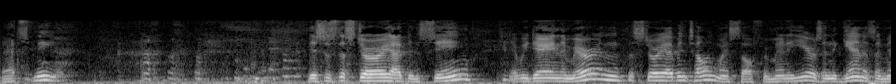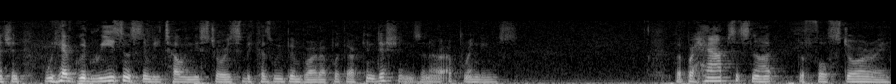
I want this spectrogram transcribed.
that's me. This is the story I've been seeing every day in the mirror and the story I've been telling myself for many years. And again, as I mentioned, we have good reasons to be telling these stories because we've been brought up with our conditions and our upbringings. But perhaps it's not the full story.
